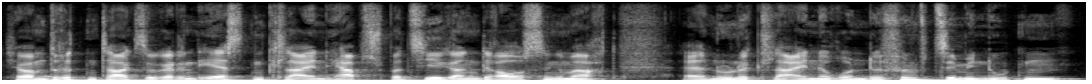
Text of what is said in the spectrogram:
Ich habe am dritten Tag sogar den ersten kleinen Herbstspaziergang draußen gemacht, äh, nur eine kleine Runde, 15 Minuten.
